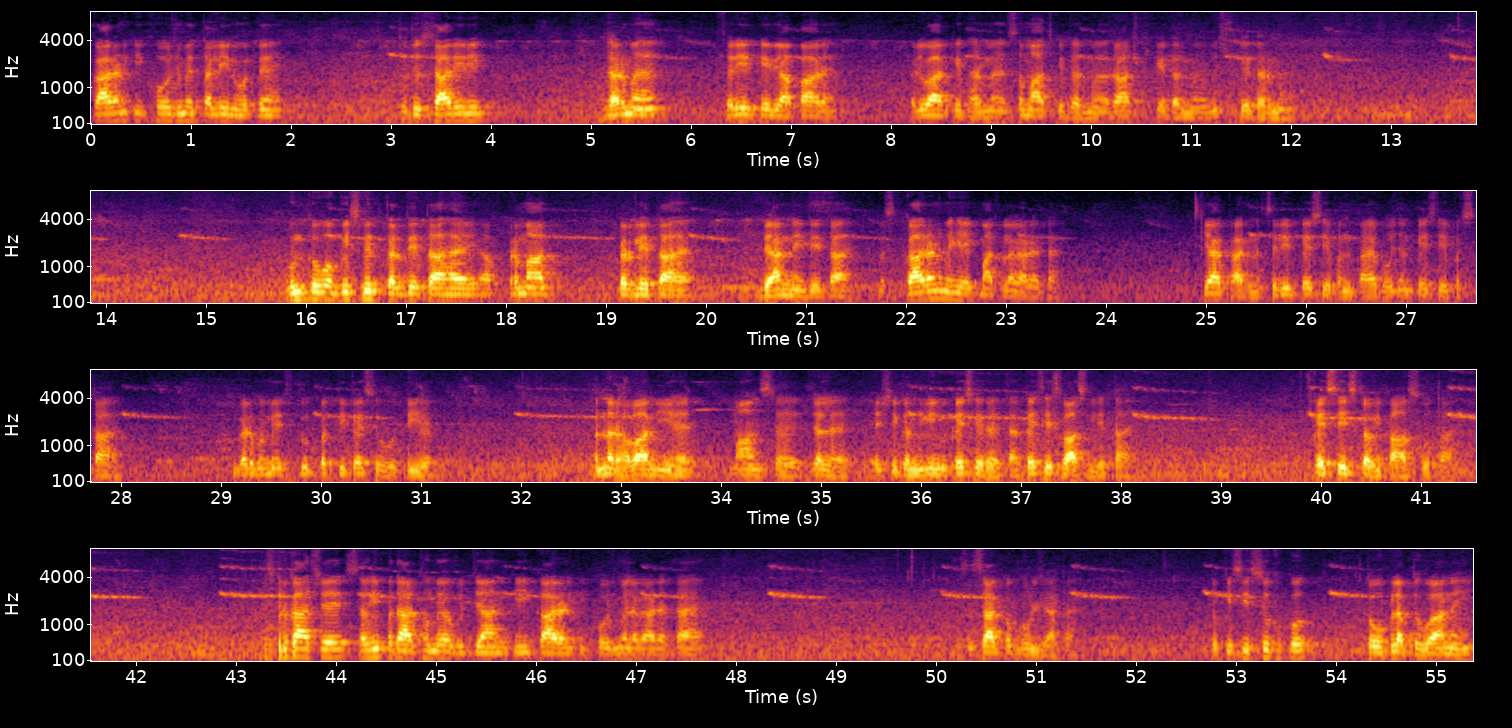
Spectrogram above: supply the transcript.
कारण की खोज में तल्लीन होते हैं। तो जो शारीरिक धर्म हैं, शरीर के व्यापार हैं, परिवार के धर्म हैं, समाज के धर्म हैं, राष्ट्र के धर्म हैं, विश्व के धर्म हैं, उनको वो विस्मृत कर देता है या प्रमाद कर लेता है, ध्यान नहीं देता है, बस कारण में ही एकमात्र लगा रहता है। क्या कारण? है शरीर कैसे बनता है? भोजन कैसे पचता है? गर्भ में इसकी उत्पत्ति कैसे होती है? अंदर हवा नहीं है, मांस है, जल है, ऐसी गंदगी में कैसे रहता है? कैसे श्वास लेता है? कैसे इसका विकास होता है? इस प्रकार से सभी पदार्थों में विज्ञान की, कारण की खोज में लगा रहता है। संसार को भूल जाता है। तो किसी सुख को तो उपलब्ध हुआ नहीं।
